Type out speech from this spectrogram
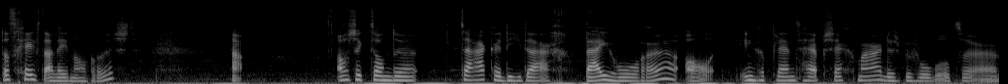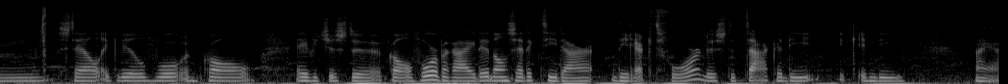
Dat geeft alleen al rust. Nou, als ik dan de taken die daarbij horen al ingepland heb, zeg maar. Dus bijvoorbeeld, um, stel ik wil voor een call eventjes de call voorbereiden, dan zet ik die daar direct voor. Dus de taken die ik in die, nou ja,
